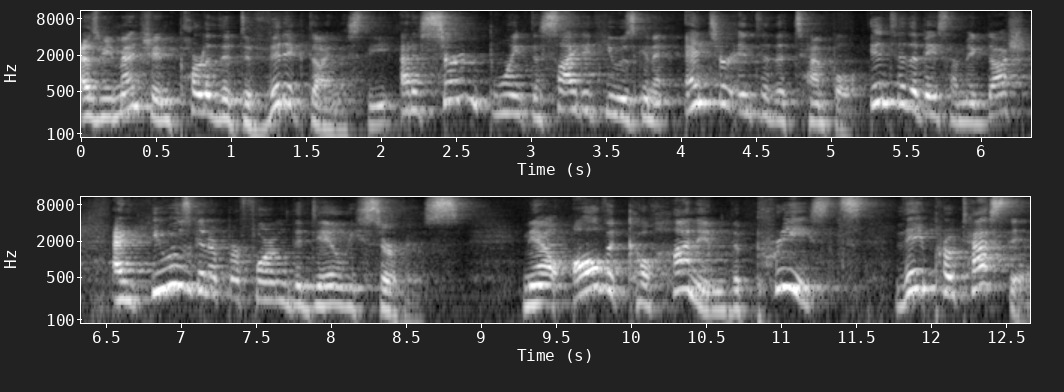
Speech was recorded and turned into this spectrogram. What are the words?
as we mentioned, part of the Davidic dynasty, at a certain point decided he was going to enter into the temple, into the Beis Hamikdash, and he was going to perform the daily service. Now, all the Kohanim, the priests, they protested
